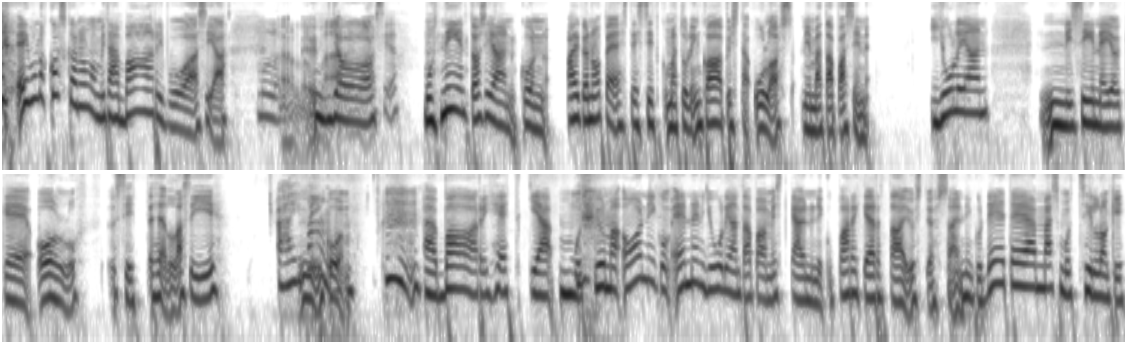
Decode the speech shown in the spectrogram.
Ei mulla koskaan ollut mitään baarivuosia. Mulla on ollut Joo. baarivuosia. Mutta niin tosiaan, kun aika nopeasti sitten kun mä tulin kaapista ulos, niin mä tapasin Julian, niin siinä ei oikein ollut sitten sellaisia Aivan. niin kuin, Mm. ää, baarihetkiä. Mutta kyllä mä oon niin kuin ennen Julian tapaamista käynyt niin kuin pari kertaa just jossain niin kuin DTMS, mutta silloinkin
